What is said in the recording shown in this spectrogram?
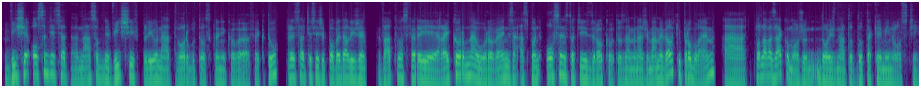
vyše 80 násobne vyšší vplyv na tvorbu toho skleníkového efektu. Predstavte si, že povedali, že v atmosfére je rekordná úroveň za aspoň 800 tisíc rokov. To znamená, že máme veľký problém a podľa vás ako môžu dojsť na to do takej minulosti?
